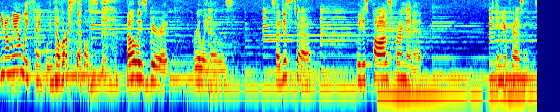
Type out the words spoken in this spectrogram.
You know, we only think we know ourselves. the Holy Spirit really knows. So just uh, we just pause for a minute in your presence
